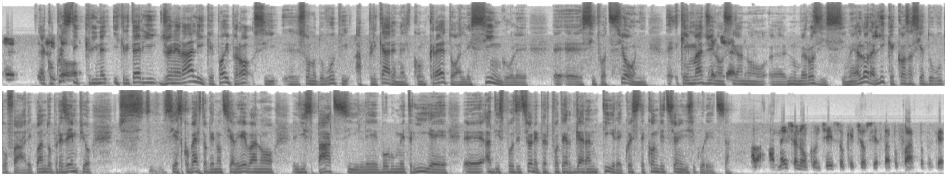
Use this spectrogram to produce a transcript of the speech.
Eh, ecco, questi i criteri generali che poi però si eh, sono dovuti applicare nel concreto alle singole eh, eh situazioni, eh, che immagino eh, certo. siano eh, numerosissime. Allora lì che cosa si è dovuto fare? Quando per esempio si è scoperto che non si avevano gli spazi, le volumetrie a disposizione per poter garantire queste condizioni di sicurezza? Allora, a me sono concesso che ciò sia stato fatto, perché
